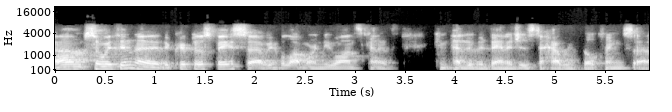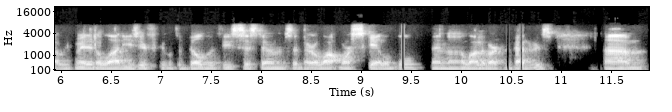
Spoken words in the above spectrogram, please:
Um, so, within the the crypto space, uh, we have a lot more nuanced kind of competitive advantages to how we've built things. Uh, we've made it a lot easier for people to build with these systems, and they're a lot more scalable than a lot of our competitors. Um,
